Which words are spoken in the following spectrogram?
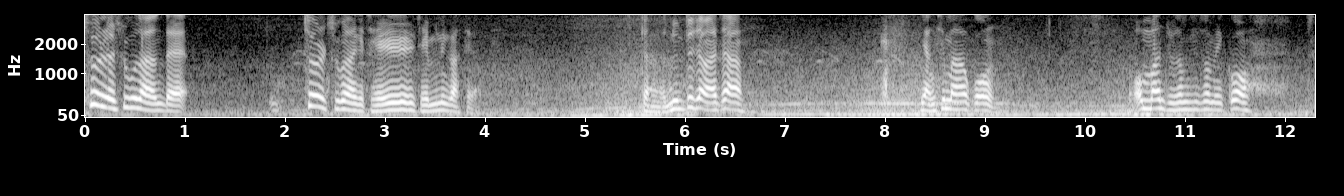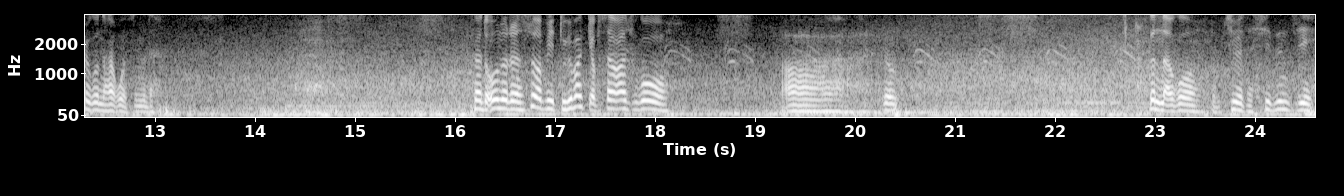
토요일날 출근하는데 토요일 출근하는 게 제일 재밌는 것 같아요. 자, 눈 뜨자마자 양심만 하고 옷만 주섬주섬 입고 출근하고 있습니다 그래도 오늘은 수업이 두 개밖에 없어가지고 아좀 끝나고 좀 집에서 쉬든지.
